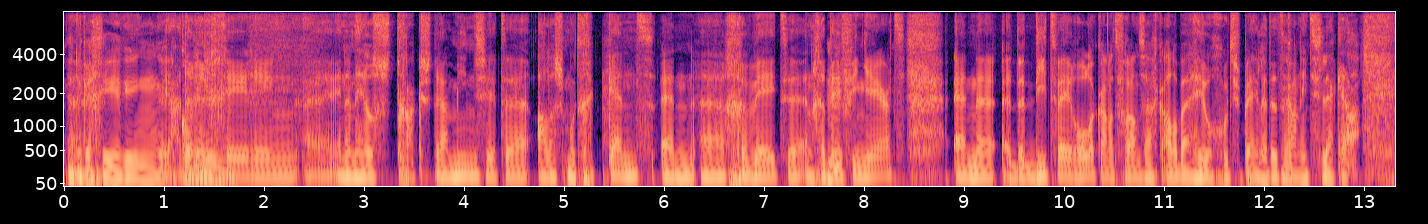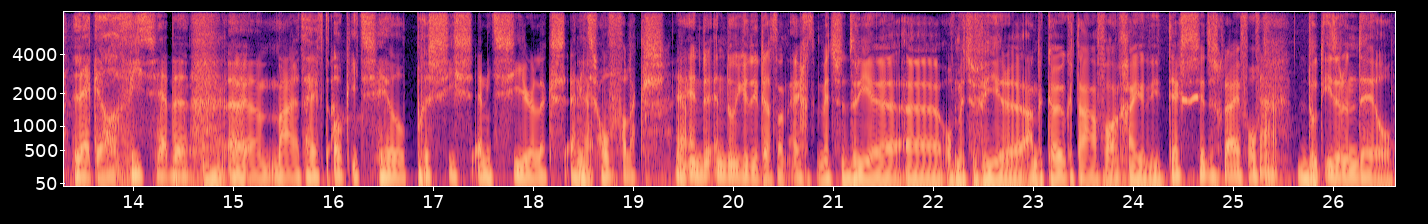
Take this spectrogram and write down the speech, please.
de regering, de ja, de regering eh, in een heel strak stramien zitten. Alles moet gekend en eh, geweten en gedefinieerd. En eh, de- die twee rollen kan het Frans eigenlijk allebei heel goed spelen. Dat kan iets lekker, lekker vies hebben. eh, maar het heeft ook iets heel precies en iets sierlijks en Ja. iets hoffelijks. Ja. En, en doen jullie dat dan echt met z'n drieën eh, of met z'n vieren aan de keukentafel... en gaan jullie die teksten zitten schrijven? Of Ja. doet ieder een deel?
